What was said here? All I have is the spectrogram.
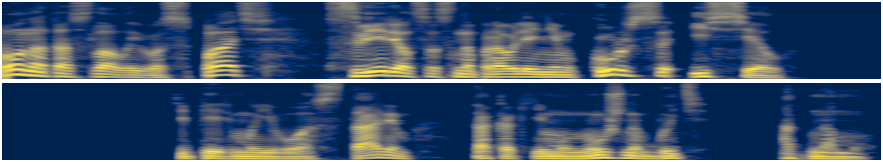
Он отослал его спать, сверился с направлением курса и сел. Теперь мы его оставим, так как ему нужно быть одному.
